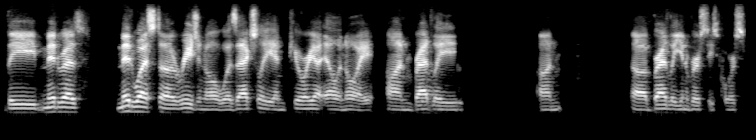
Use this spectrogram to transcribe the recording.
the Midwest Midwest uh, Regional was actually in Peoria, Illinois, on Bradley on uh, Bradley University's course.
